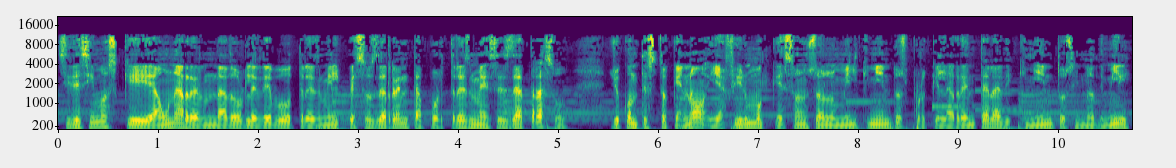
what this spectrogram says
si decimos que a un arrendador le debo tres mil pesos de renta por tres meses de atraso, yo contesto que no y afirmo que son solo 1500 porque la renta era de 500 y no de 1000.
